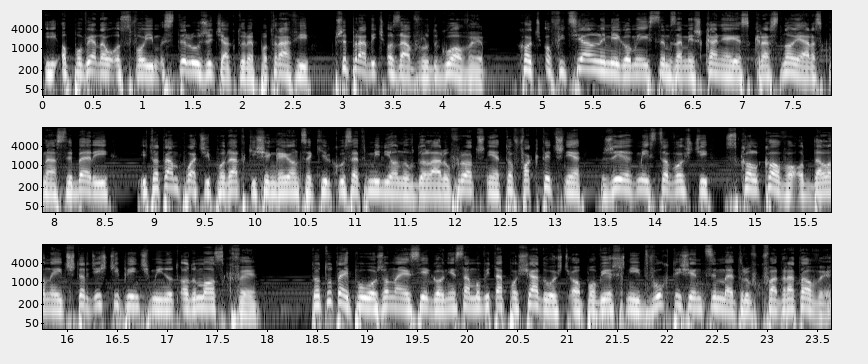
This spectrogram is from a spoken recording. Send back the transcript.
i opowiadał o swoim stylu życia, które potrafi przyprawić o zawrót głowy. Choć oficjalnym jego miejscem zamieszkania jest Krasnojarsk na Syberii i to tam płaci podatki sięgające kilkuset milionów dolarów rocznie, to faktycznie żyje w miejscowości Skolkowo oddalonej 45 minut od Moskwy. To tutaj położona jest jego niesamowita posiadłość o powierzchni 2000 m2.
